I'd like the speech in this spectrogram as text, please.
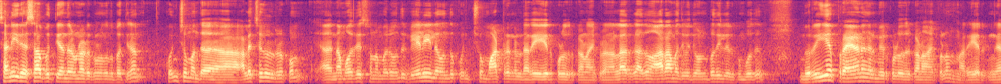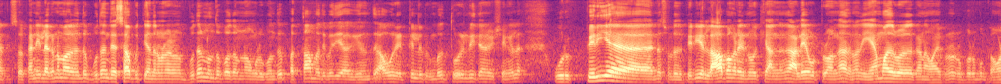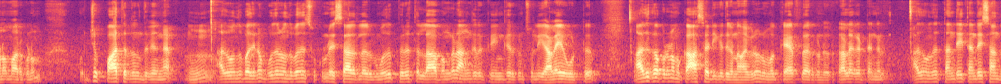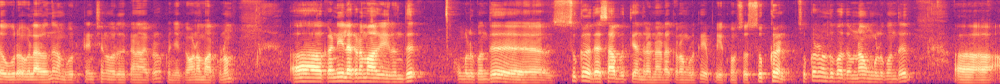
சனி தசாபுத்தி அந்த நடக்கிறவங்க வந்து பார்த்திங்கன்னா கொஞ்சம் அந்த அலைச்சல்கள் இருக்கும். நான் முதலே சொன்ன மாதிரி வந்து வேலையில் வந்து கொஞ்சம் மாற்றங்கள் நிறைய ஏற்படுவதற்கான வாய்ப்புகள் நல்லா இருக்குது அதுவும் ஆறாம் அதிபதி ஒன்பதில் இருக்கும்போது நிறைய பிரயாணங்கள் மேற்கொள்வதற்கான வாய்ப்புகளும் நிறைய இருக்குங்க. ஸோ கனி லக்னமாக வந்து புதன் தசாபுத்தி அந்த புதன் வந்து பார்த்தோம்னா உங்களுக்கு வந்து பத்தாம் அதிபதியாக இருந்து அவர் எட்டில் இருக்கும்போது தொழில் ரீதியான விஷயங்களில் ஒரு பெரிய என்ன சொல்கிறது பெரிய லாபங்களை நோக்கி அங்கங்கே அலைய விட்டுருவாங்க. அதனால் ஏமாறுவதற்கான வாய்ப்புகளும் ரொம்ப ரொம்ப கவனமாக இருக்கணும். கொஞ்சம் பார்த்துட்டு இருந்துக்கோங்க. அது வந்து பார்த்திங்கன்னா புதன் வந்து பார்த்திங்கன்னா சுக்குனுடைய சாரத்தில் இருக்கும்போது பெருத்த லாபங்கள் அங்கே இருக்குது இங்கே இருக்குன்னு சொல்லி அலைய விட்டு அதுக்கப்புறம் நம்ம காசு அடிக்கிறதுக்கான வாய்ப்பு ரொம்ப கேர்ஃபுல்லாக இருக்கணும். ஒரு காலகட்டங்கள் அது வந்து தந்தை தந்தை சார்ந்த உறவுகளால் வந்து நமக்கு ஒரு டென்ஷன் வர்றதுக்கான வாய்ப்புகள் கொஞ்சம் கவனமாக இருக்கணும். கண்ணி லக்னமாக இருந்து உங்களுக்கு வந்து சுக்கர தசாபுத்தி அந்த நடக்கிறவங்களுக்கு எப்படி இருக்கும்? ஸோ சுக்ரன் சுக்ரன் வந்து பார்த்தோம்னா உங்களுக்கு வந்து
